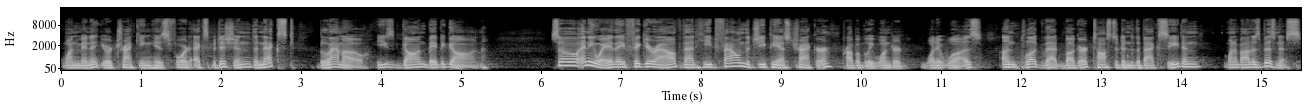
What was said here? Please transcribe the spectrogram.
One minute you're tracking his Ford Expedition, the next, blammo, he's gone, baby, gone. So, anyway, they figure out that he'd found the GPS tracker, probably wondered what it was, unplugged that bugger, tossed it into the back seat, and went about his business.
